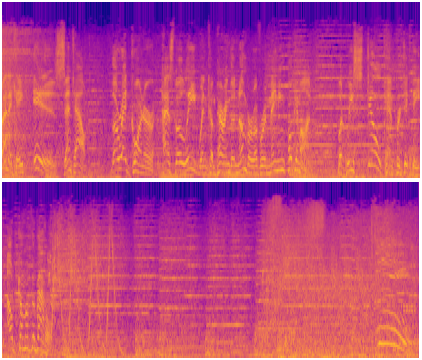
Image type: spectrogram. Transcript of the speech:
Raticate is sent out. The red corner has the lead when comparing the number of remaining Pokemon. But we still can't predict the outcome of the battle. Ooh!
